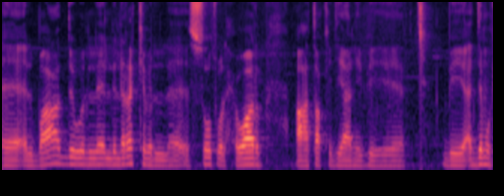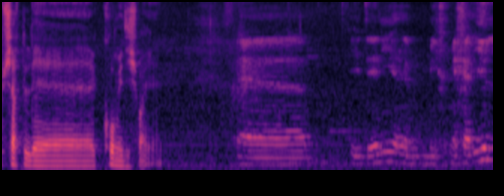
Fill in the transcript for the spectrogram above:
البعض واللي ركب ال- الصوت والحوار أعتقد يعني بي بيقدمه بشكل كوميدي شوية يعني. ميخ- ميخائيل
